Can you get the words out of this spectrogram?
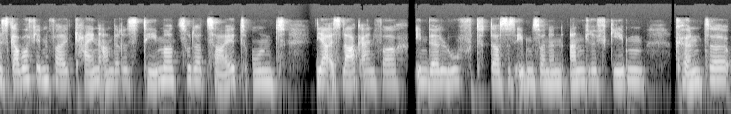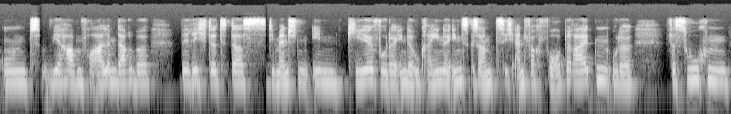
Es gab auf jeden Fall kein anderes Thema zu der Zeit und ja, es lag einfach in der Luft, dass es eben so einen Angriff geben könnte. Und wir haben vor allem darüber berichtet, dass die Menschen in Kiew oder in der Ukraine insgesamt sich einfach vorbereiten oder versuchen,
